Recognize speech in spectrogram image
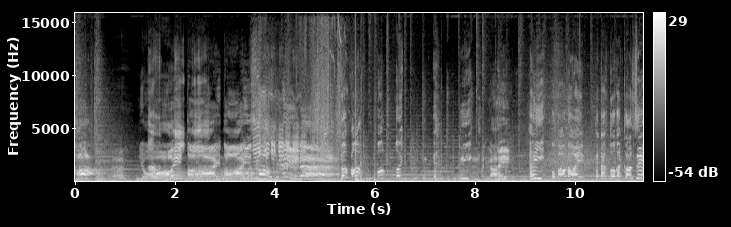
ข้าโอ้ยตายตายซะนี่แน่ก็อ๋ออ๋อเอ้ยเฮ้ยเป็นไง เฮ้ยเบาๆหน่อย ให้ตั้งตัวกันก่อนสิ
